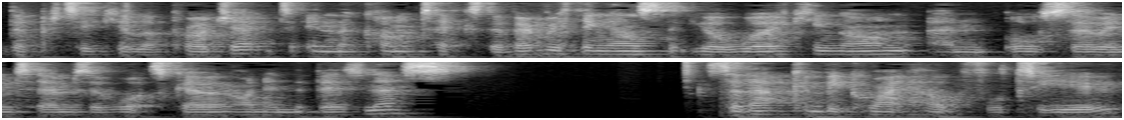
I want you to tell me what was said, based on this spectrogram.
the particular project in the context of everything else that you're working on and also in terms of what's going on in the business. So that can be quite helpful to you.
